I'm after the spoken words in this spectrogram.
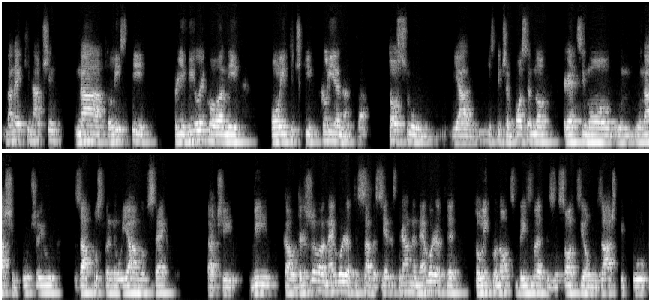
na neki način na listi privilegovanih političkih klijenata. To su, ja ističem posebno, recimo u, u našem slučaju, zaposlene u javnom sektoru Znači, vi kao država ne morate sada, s jedne strane, ne morate toliko novca da izdvajate za socijalnu zaštitu,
